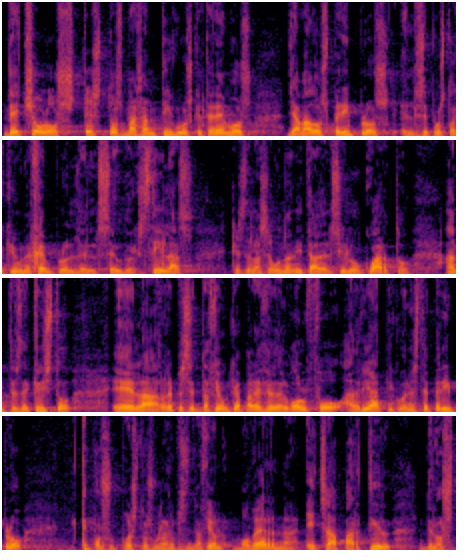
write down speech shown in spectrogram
De hecho, los textos más antiguos que tenemos llamados periplos, les he puesto aquí un ejemplo, el del pseudoexcilas, que es de la segunda mitad del siglo IV antes de Cristo, eh, la representación que aparece del Golfo Adriático en este periplo, que por supuesto es una representación moderna, hecha a partir de los eh,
